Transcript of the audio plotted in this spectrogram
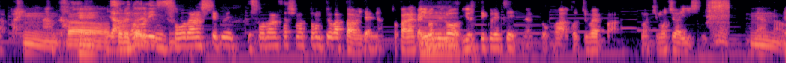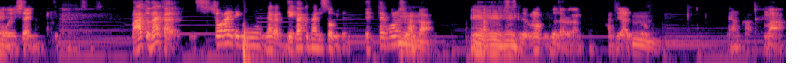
やっぱり。うん。なんかいや、それノーリンに。相談してくれて、相談させてもらって本当よかったわ、みたいな。とか、なんかいろいろ言ってくれてってなると、まあ、こっちもやっぱ、まあ、気持ちはいいし、なんか応援したいなって感じです。まあ、あとなんか、将来的になんかでかくなりそうみたいな。絶対この人なんか、まあうんうんうんうまくいくんだろうな、みたいな感じがあると、うん。なんか、まあ、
